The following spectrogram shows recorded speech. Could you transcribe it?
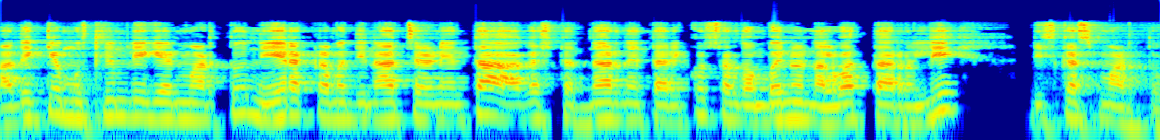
ಅದಕ್ಕೆ ಮುಸ್ಲಿಂ ಲೀಗ್ ಏನ್ ಮಾಡ್ತು? ನೇರ ಕ್ರಮ ದಿನಾಚರಣೆ ಅಂತ ಆಗಸ್ಟ್ ಹದಿನಾರನೇ ತಾರೀಕು ಸಾವಿರದ ಒಂಬೈನೂರ ನಲವತ್ತಾರರಲ್ಲಿ ಡಿಸ್ಕಸ್ ಮಾಡ್ತು.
